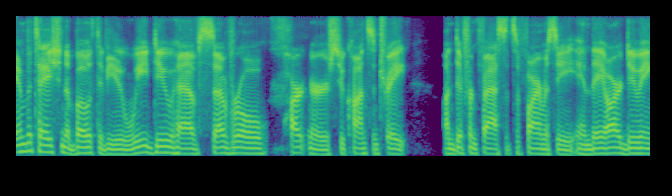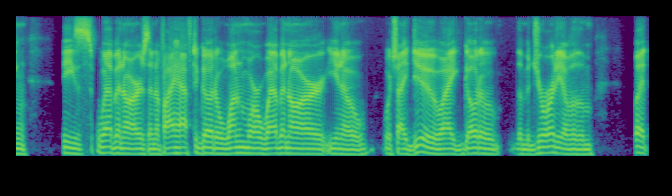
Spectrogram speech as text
Invitation to both of you. We do have several partners who concentrate on different facets of pharmacy, and they are doing these webinars. And if I have to go to one more webinar, you know, which I do, I go to the majority of them. But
